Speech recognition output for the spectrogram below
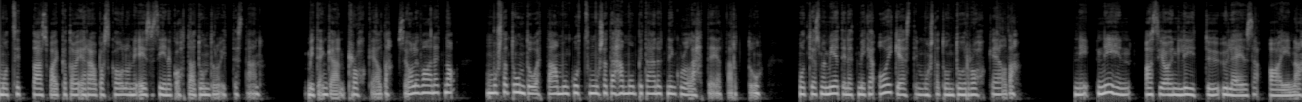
mutta sitten taas vaikka toi eräopaskoulu, niin ei se siinä kohtaa tuntunut itsestään mitenkään rohkealta. Se oli vaan, että no musta tuntuu, että tämä on mun kutsumus ja tähän mun pitää nyt niin kuin lähteä ja tarttua. Mutta jos mä mietin, että mikä oikeasti musta tuntuu rohkealta, niin niihin asioihin liittyy yleensä aina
